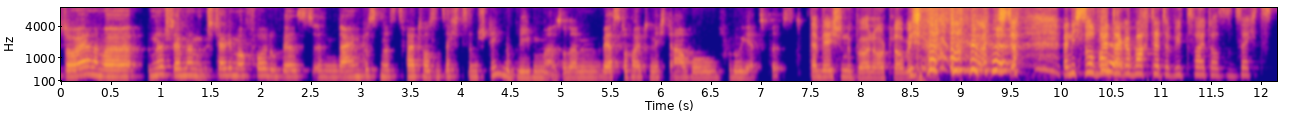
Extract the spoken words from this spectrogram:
steuern, aber ne, stell, mir, stell, dir mal vor, du wärst in deinem Business 2016 stehen geblieben. Also dann wärst du heute nicht da, wo, wo du jetzt bist. Dann wäre ich schon eine Burnout, glaube ich. wenn ich so weitergemacht hätte wie 2016.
